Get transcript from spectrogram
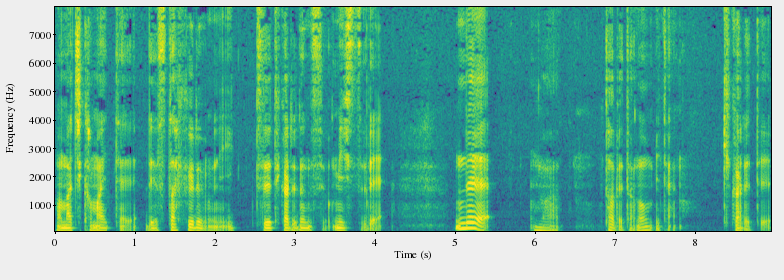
まあ、待ち構えて、で、スタッフルームに連れてかれるんですよ、密室で。で、まあ、食べたの？みたいな。聞かれて。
